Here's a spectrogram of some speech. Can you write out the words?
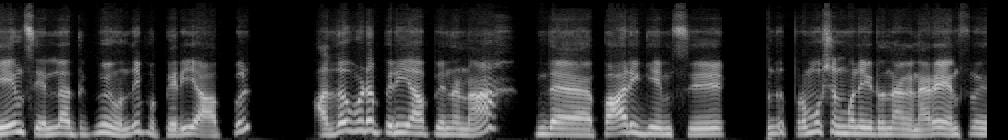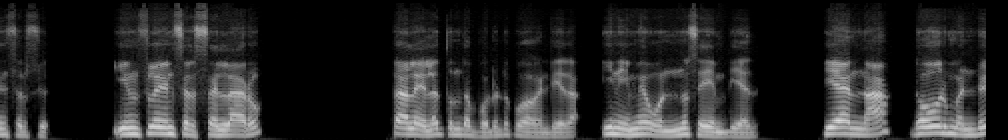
கேம்ஸ் எல்லாத்துக்குமே வந்து இப்போ பெரிய ஆப்பு அதை விட பெரிய ஆப் என்னன்னா இந்த பாரி கேம்ஸு வந்து ப்ரொமோஷன் பண்ணிக்கிட்டு இருந்தாங்க நிறைய இன்ஃப்ளூயன்சர்ஸ் இன்ஃப்ளூயன்சர்ஸ் எல்லாரும் தலையில் துண்டை போட்டுட்டு போக வேண்டியதான் இனிமேல் ஒன்றும் செய்ய முடியாது. ஏன்னா கவர்மெண்ட்டு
